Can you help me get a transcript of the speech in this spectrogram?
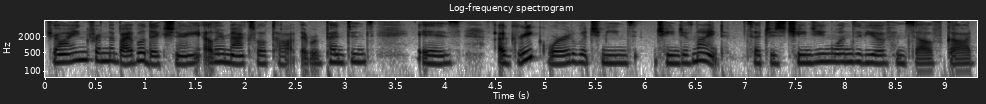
Drawing from the Bible dictionary, Elder Maxwell taught that repentance is a Greek word which means change of mind, such as changing one's view of himself, God,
